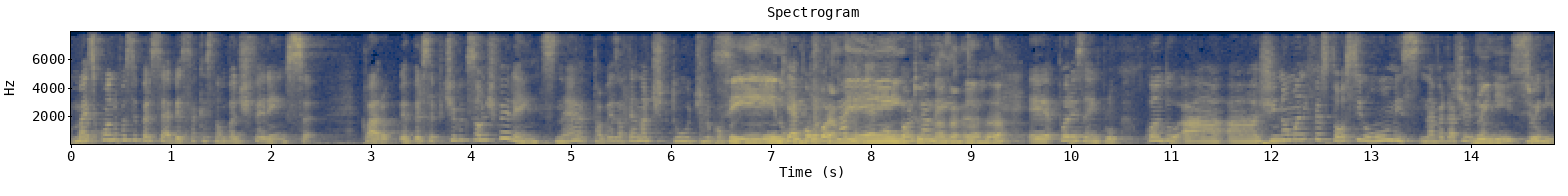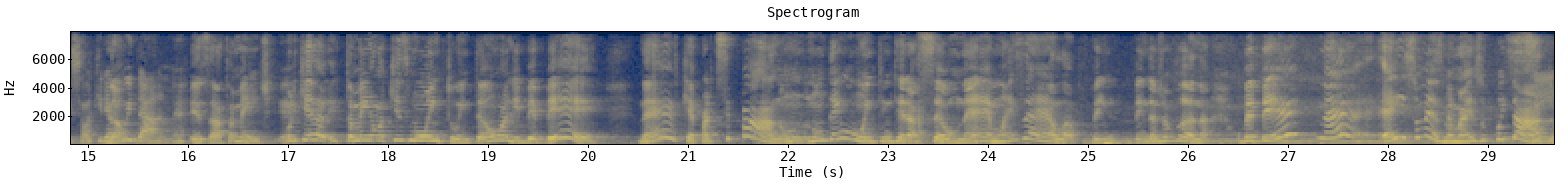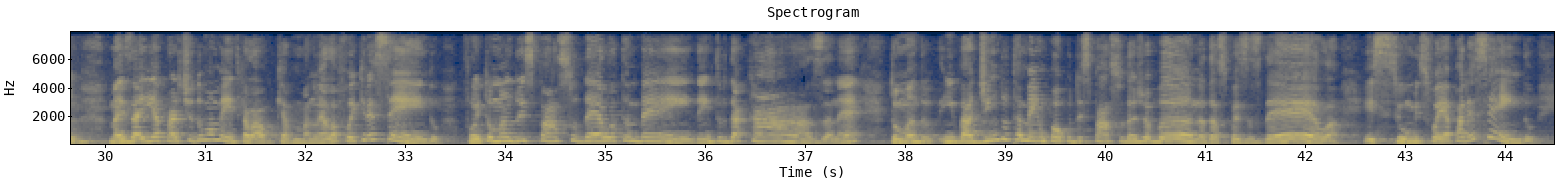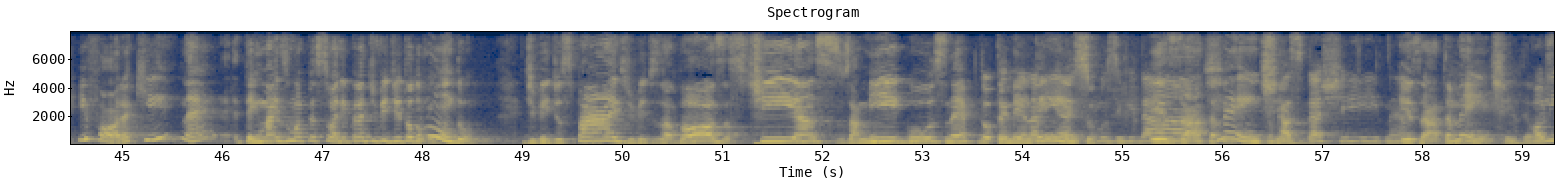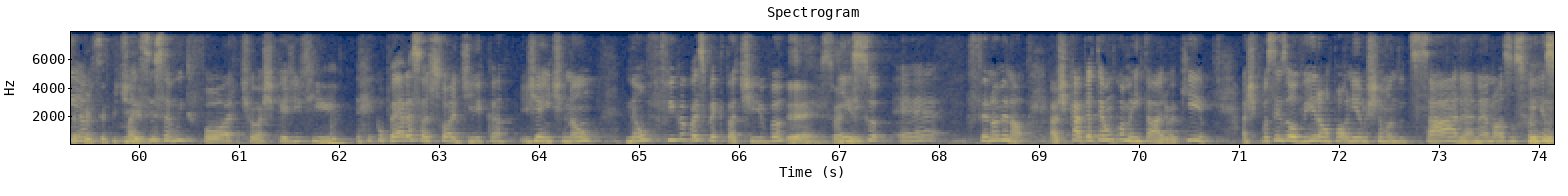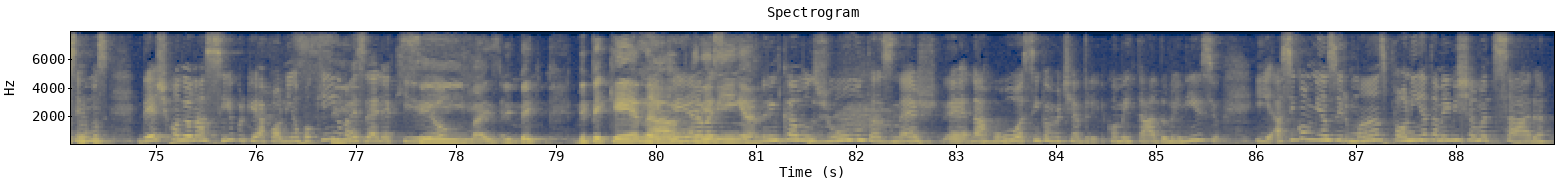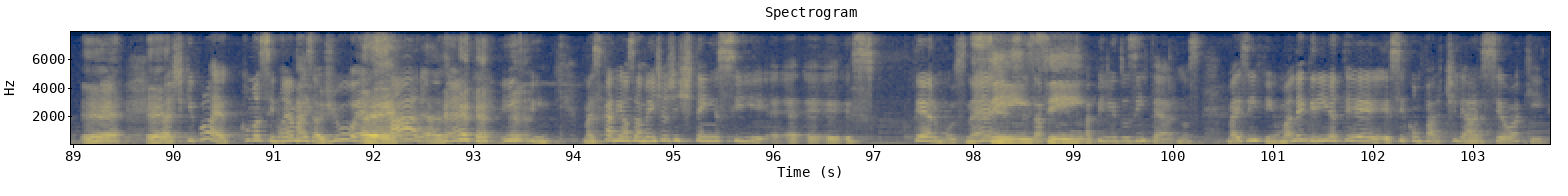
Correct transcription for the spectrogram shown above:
Mas quando você percebe essa questão da diferença, claro, é perceptível que são diferentes, né? Talvez até na atitude, no comportamento. Sim, no que é comportamento. É comportamento. nas- aham. É, por exemplo, quando a, a Gi não manifestou ciúmes, na verdade... No início. No início, ela queria Não. cuidar, né? Exatamente. É. Porque também ela quis muito. Então, ali, bebê, né, quer participar. Não, não tem muita interação, né? É mais ela, vem, vem da Giovana. O bebê, né, é isso mesmo, é mais o cuidado. Sim. Mas aí, a partir do momento que, ela, que a Manuela foi crescendo, foi tomando o espaço dela também, dentro da casa, né? Tomando, invadindo também um pouco do espaço da Giovana, das coisas dela. Esse ciúmes foi aparecendo. E fora que, né, tem mais uma pessoa ali para dividir todo mundo. Divide os pais, divide os avós, as tias, os amigos, né? Tô também perdendo a tem minha isso. exclusividade. Exatamente. No caso da Gi, né? Exatamente. Então, Paulinha, isso é perceptível. mas isso é muito forte. Eu acho que a gente recupera essa sua dica. Gente, não, não fica com a expectativa. É, isso aí. Isso é fenomenal. Acho que cabe até um comentário aqui. Acho que vocês ouviram a Paulinha me chamando de Sara, né? Nós nos conhecemos desde quando eu nasci, porque a Paulinha é um pouquinho Sim. mais velha que Sim, eu. mas vi, pe- vi pequena, pequenininha. brincamos juntas, né, é, na rua, assim como eu tinha comentado no início. E assim como minhas irmãs, Paulinha também me chama de Sara. É, né? é. Acho que, ué, como assim? Não é mais a Ju, é, É. a Sara, né? Enfim. Mas carinhosamente a gente tem esse, é, é, esses termos, né? Sim, esses ap- sim. apelidos internos. Mas enfim, uma alegria ter esse compartilhar seu aqui.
